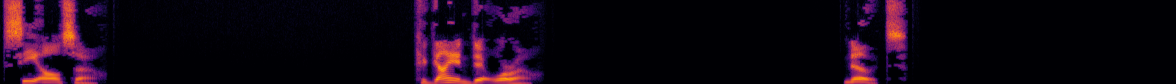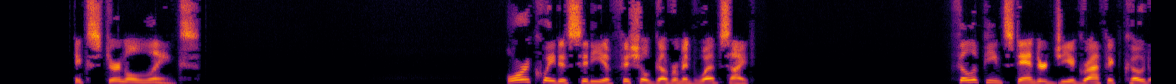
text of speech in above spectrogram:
See also Cagayan de Oro Notes External links. Oroquieta City Official Government Website. Philippine Standard Geographic Code.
